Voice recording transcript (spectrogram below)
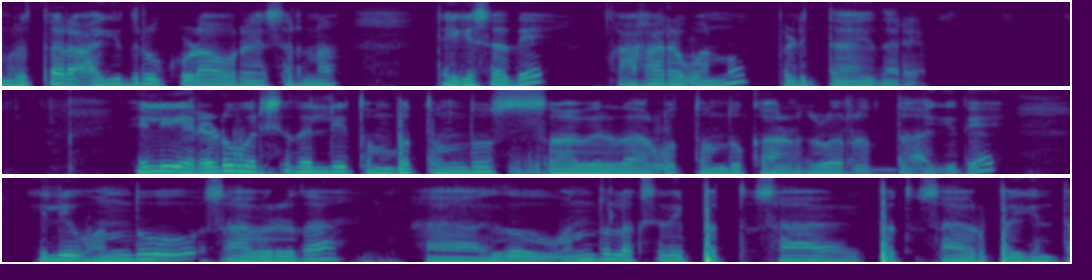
ಮೃತರಾಗಿದ್ದರೂ ಕೂಡ ಅವರ ಹೆಸರನ್ನ ತೆಗೆಸದೆ ಆಹಾರವನ್ನು ಪಡಿತಾ ಇದ್ದಾರೆ. ಇಲ್ಲಿ ಎರಡು ವರ್ಷದಲ್ಲಿ ತೊಂಬತ್ತೊಂದು ಸಾವಿರದ ಅರವತ್ತೊಂದು ಕಾರ್ಡ್ಗಳು ರದ್ದಾಗಿದೆ. ಇಲ್ಲಿ ಒಂದು ಸಾವಿರದ ಇದು ಒಂದು ಲಕ್ಷದ ಇಪ್ಪತ್ತು ಸಾವಿರ ಇಪ್ಪತ್ತು ಸಾವಿರ ರೂಪಾಯಿಗಿಂತ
